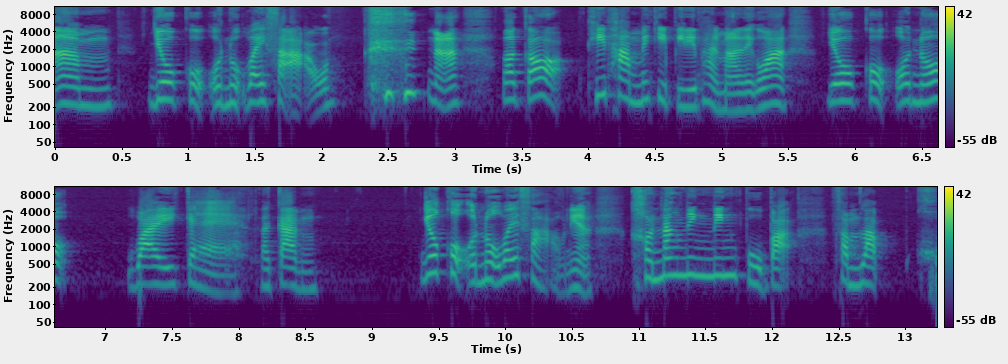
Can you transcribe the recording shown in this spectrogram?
อืมโยโกะโอโนะวัยสาวนะ แล้วก็ที่ทำไม่กี่ปีที่ผ่านมาเรียกว่าโยโกะโอโนะ วัยแก่ละกัน โยโกะโอโนะวัยสาวเนี่ยเขานั่งนิ่งๆปูบอะสำหรับค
